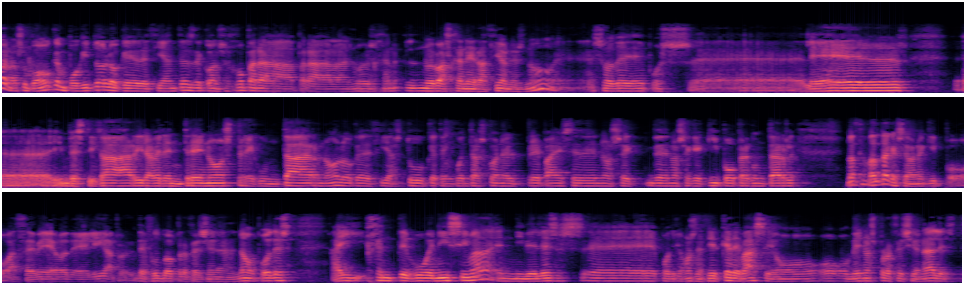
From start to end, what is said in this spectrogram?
Bueno, supongo que un poquito lo que decía antes de consejo para, las nuevas, generaciones, ¿no? Eso de, pues, eh, leer, eh, investigar, ir a ver entrenos, preguntar, ¿no? Lo que decías tú, que te encuentras con el prepa ese de no sé, de no sé qué equipo, preguntarle. No hace falta que sea un equipo ACB o de liga de fútbol profesional, no. Puedes, hay gente buenísima en niveles, eh, podríamos decir que de base o menos profesionales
